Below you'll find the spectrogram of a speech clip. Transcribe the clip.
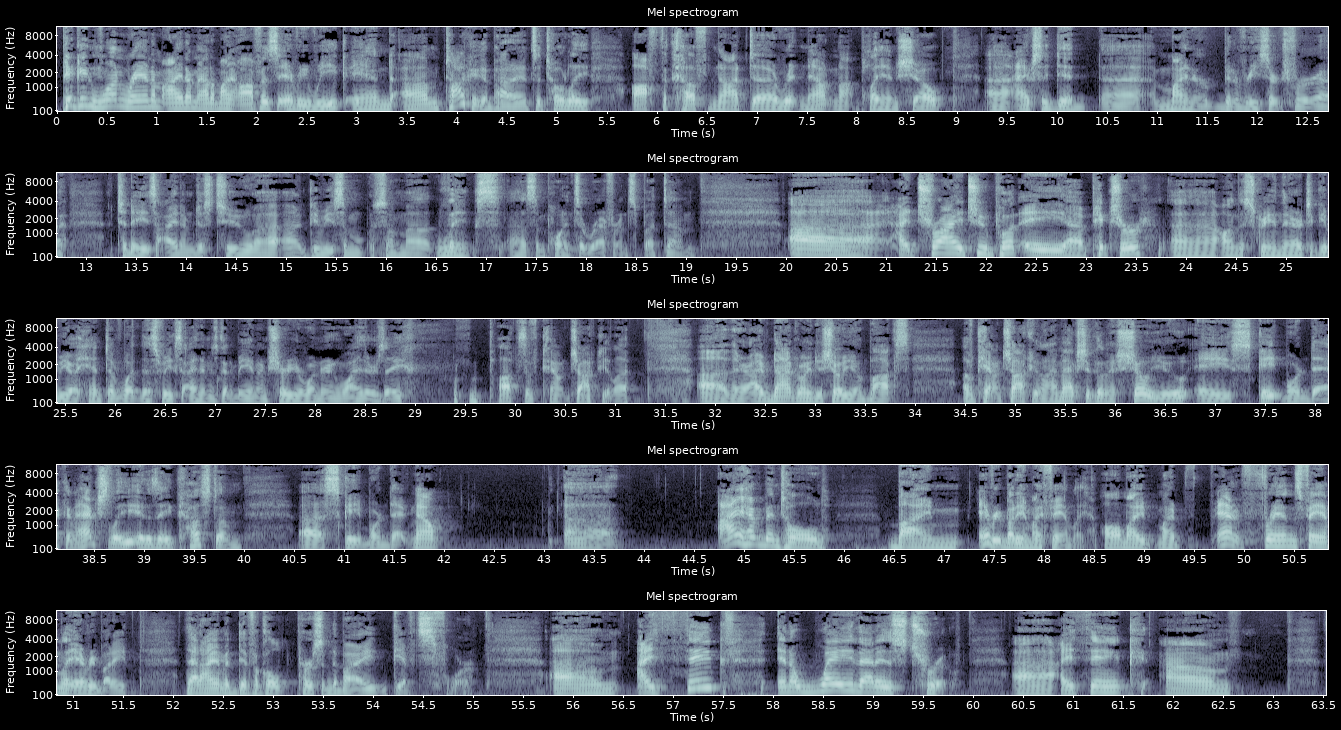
picking one random item out of my office every week and um, talking about it. It's a totally off the cuff, not uh, written out, not planned show. Uh, I actually did uh, a minor bit of research for today's item just to uh, uh, give you some some uh, links, uh, some points of reference. But um, uh, I try to put a uh, picture on the screen there to give you a hint of what this week's item is going to be, and I'm sure you're wondering why there's a box of Count Chocula there. I'm not going to show you a box of Count Chocula. I'm actually going to show you a skateboard deck, and actually, it is a custom skateboard deck. Now, uh, I have been told by everybody in my family, all my my friends, family, everybody, that I am a difficult person to buy gifts for. Um, I think, in a way, that is true. Uh, I think um,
